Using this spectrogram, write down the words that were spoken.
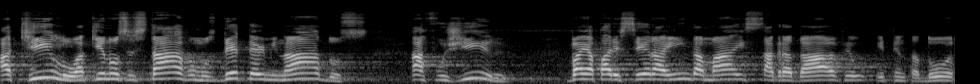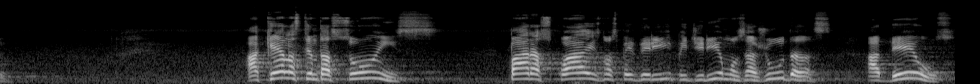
Aquilo a que nós estávamos determinados a fugir, vai aparecer ainda mais agradável e tentador. Aquelas tentações para as quais nós pediríamos ajudas a Deus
